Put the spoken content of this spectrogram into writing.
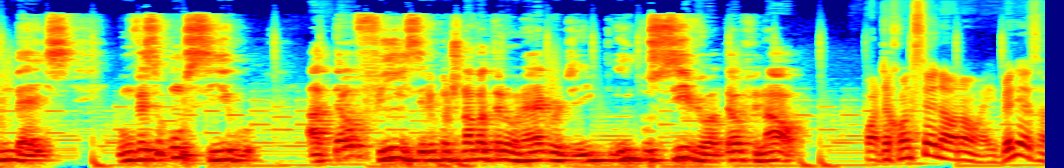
em 10. Vamos ver se eu consigo. Até o fim, se ele continuar batendo o recorde, impossível até o final. Pode acontecer, não, não. Aí beleza.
